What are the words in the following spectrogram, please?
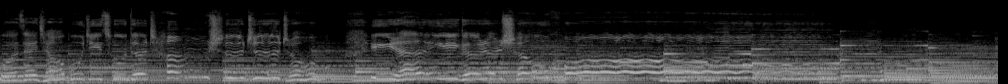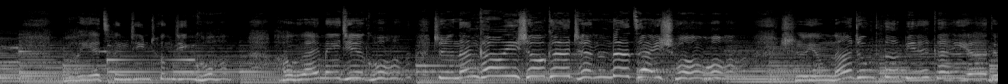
我在脚步急促的城市之中，依然一个人生活。我也曾经憧憬过，后来没结果，只能靠一首歌真的在说我，是用那种特别干哑的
